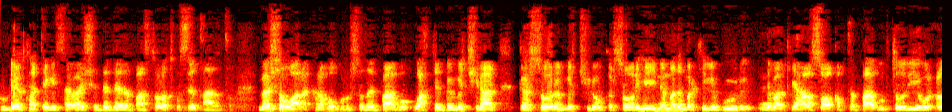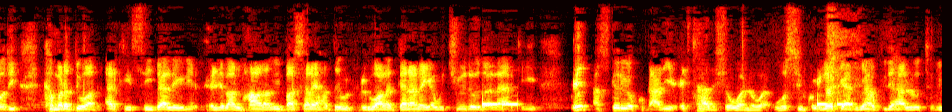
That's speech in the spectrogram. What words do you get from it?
hudheel ka tegaysaa baa shadadeeda baastoolad ku sii qaadato. Meesha waa la kala burbursaday baabo wax dambe ma jiraan. Garsoora ma jiro garsoorihii inamada markii lagu yiri nimankii hala soo qabta baabuurtoodii iyo waxoodii kamaradii waad arkaysay baa la yidhi xildhibaan maxamed abi baashalay hadday wuxuu waa la garanaya wejiyadooda la arkayay cid askariga ku dhacday cid ka hadasho waa la waa wasiir ku-xigeenka arrimaha gudaha loo tegay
